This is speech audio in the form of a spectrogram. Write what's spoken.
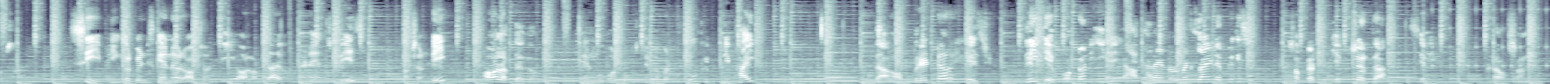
option C fingerprint scanner option D all of the and answer is option D all of the above then move on to question number 255 the operator has to click a button in a Aadhaar enrollment client application software to capture the facial and option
